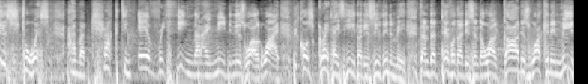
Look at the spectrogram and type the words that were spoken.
east to west, I'm attracting everything that I need in this world. Why? Because greater is He that is within me than the devil that is in the world. God is working in me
